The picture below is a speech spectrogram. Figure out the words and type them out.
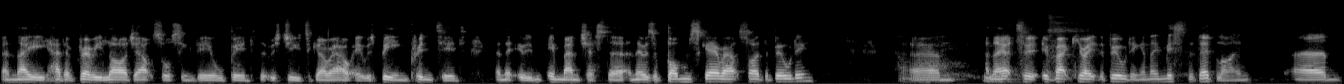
And they had a very large outsourcing deal bid that was due to go out. It was being printed, and it was in Manchester. And there was a bomb scare outside the building, um, and they had to evacuate the building, and they missed the deadline. Um,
